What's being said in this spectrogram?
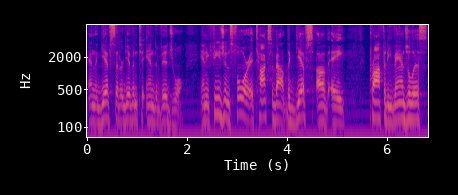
and the gifts that are given to individual. In Ephesians 4 it talks about the gifts of a prophet, evangelist,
